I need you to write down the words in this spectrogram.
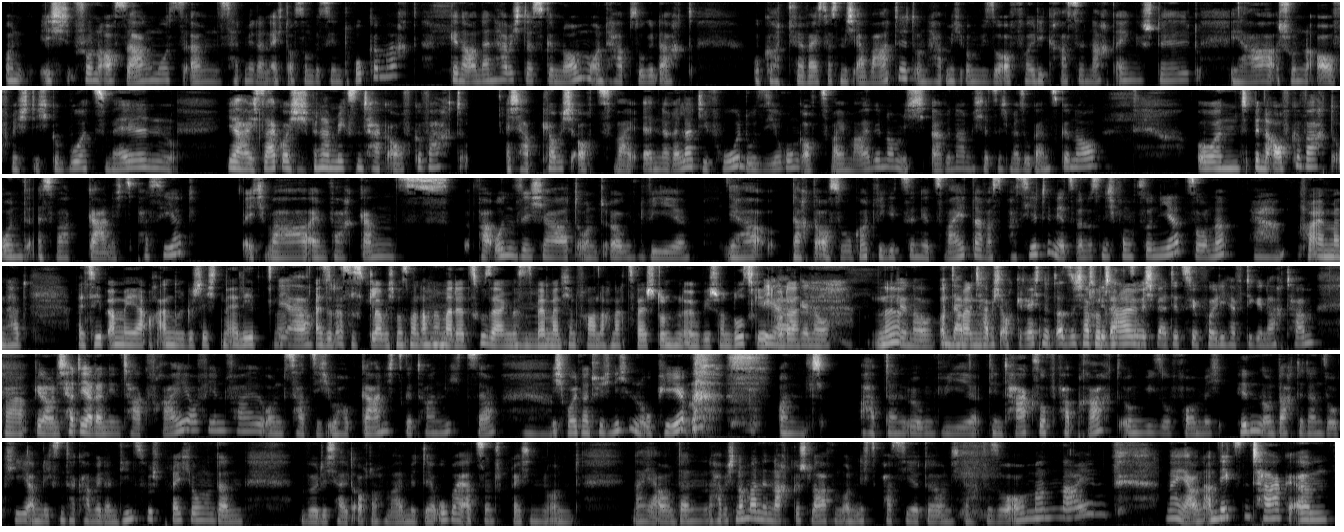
Und ich schon auch sagen muss, ähm, das hat mir dann echt auch so ein bisschen Druck gemacht. Genau, und dann habe ich das genommen und habe so gedacht, oh Gott, wer weiß, was mich erwartet und habe mich irgendwie so auf voll die krasse Nacht eingestellt. Ja, schon auf richtig Geburtswellen. Ja, ich sag euch, ich bin am nächsten Tag aufgewacht. Ich habe, glaube ich, auch zwei, äh, eine relativ hohe Dosierung, auch zweimal genommen. Ich erinnere mich jetzt nicht mehr so ganz genau. Und bin aufgewacht und es war gar nichts passiert. Ich war einfach ganz verunsichert und irgendwie, ja, dachte auch so, Gott, wie geht's denn jetzt weiter? Was passiert denn jetzt, wenn es nicht funktioniert? So, ne? Ja, vor allem man hat als Hebamme ja auch andere Geschichten erlebt. Ne? Ja. Also das ist, glaube ich, muss man auch Mhm. noch mal dazu sagen, dass es Mhm. bei manchen Frauen auch nach zwei Stunden irgendwie schon losgeht ja, oder genau. ne? Genau. Und, Und damit habe ich auch gerechnet. Also ich habe gedacht, so, ich werde jetzt hier voll die heftige Nacht haben. Ja. Genau. Und ich hatte ja dann den Tag frei auf jeden Fall und es hat sich überhaupt gar nichts getan, nichts, ja. Ich wollte natürlich nicht in den OP und habe dann irgendwie den Tag so verbracht, irgendwie so vor mich hin und dachte dann so, okay, am nächsten Tag haben wir dann Dienstbesprechung, dann würde ich halt auch noch mal mit der Oberärztin sprechen und naja, und dann habe ich noch mal eine Nacht geschlafen und nichts passierte und ich dachte so, oh Mann, nein. Naja, und am nächsten Tag ähm,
